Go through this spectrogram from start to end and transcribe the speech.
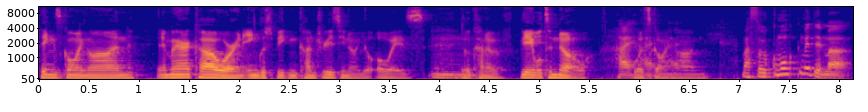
things going on in America or in English-speaking countries, you know, you'll always you'll kind of be able to know Hi, what's hi, going hi. on. まあ、そこも含めて、まあ、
